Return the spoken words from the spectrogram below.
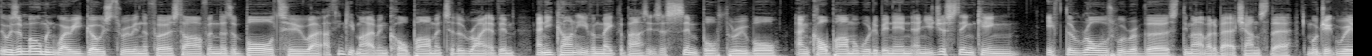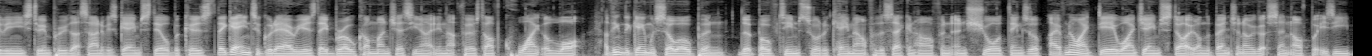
There was a moment where he goes through in the first half, and there's a ball to I think it might have been Cole Palmer to the right of him, and he can't even make the pass. It's a simple through ball, and Cole Palmer would have been in, and you're just thinking if the roles were reversed, they might have had a better chance there. Mudryk really needs to improve that side of his game still because they get into good areas. They broke on Manchester United in that first half quite a lot. I think the game was so open that both teams sort of came out for the second half and, and shored things up. I have no idea why James started on the bench. I know he got sent off, but is he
